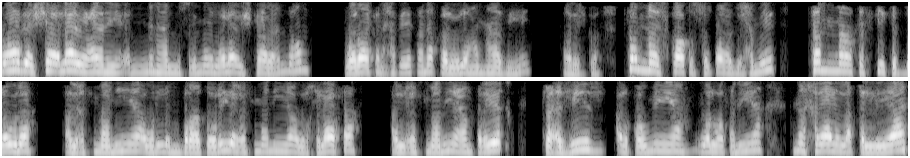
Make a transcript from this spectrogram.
وهذه أشياء لا يعاني منها المسلمون ولا إشكال عندهم ولكن حقيقة نقلوا لهم هذه الإشكال تم إسقاط السلطان عبد الحميد تم تفكيك الدولة العثمانية أو الإمبراطورية العثمانية أو الخلافة العثمانية عن طريق تعزيز القومية والوطنية من خلال الأقليات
